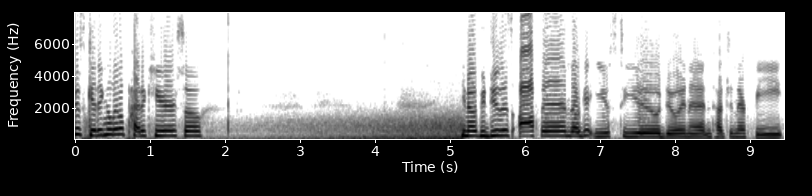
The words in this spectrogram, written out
just getting a little pedicure, so you know, if you do this often, they'll get used to you doing it and touching their feet.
